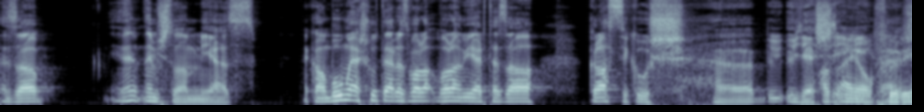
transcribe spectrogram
ez a, nem, nem is tudom mi az. Nekem a boomer shooter az vala, valamiért ez a klasszikus uh, ügyesség. Az Iron Fury.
